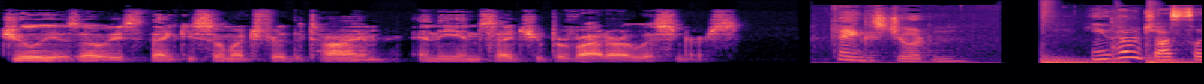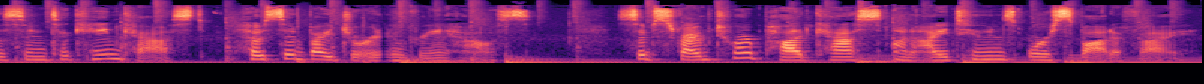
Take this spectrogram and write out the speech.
Julie, as always, thank you so much for the time and the insights you provide our listeners. Thanks, Jordan. You have just listened to KayneCast, hosted by Jordan Greenhouse. Subscribe to our podcast on iTunes or Spotify.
